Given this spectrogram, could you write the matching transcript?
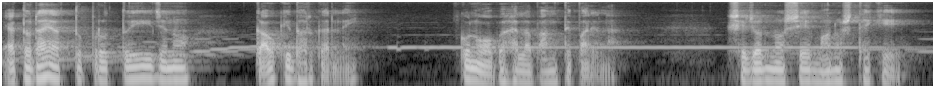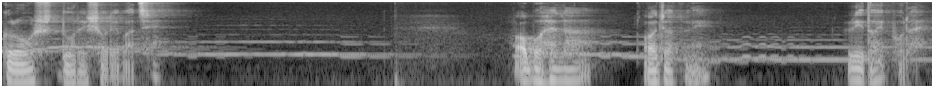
এতটাই আত্মপ্রত্যয়ী যেন কাউকে দরকার নেই। কোনো অবহেলা ভাঙতে পারে না। সেজন্য সে মানুষ থেকে ক্রোশ দূরে সরে বাঁচে। অবহেলা, অযত্নে হৃদয় পোড়ায়।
